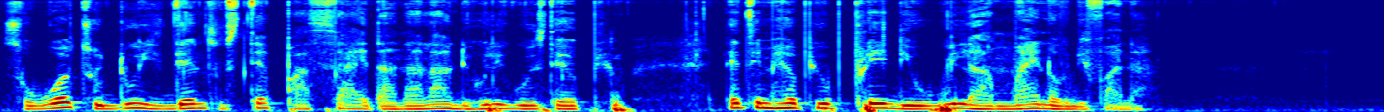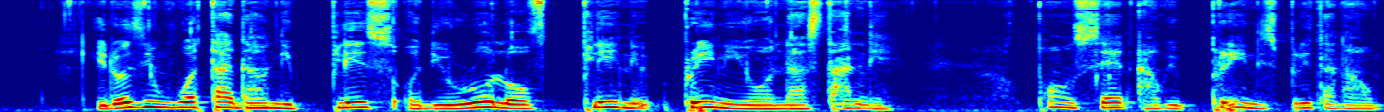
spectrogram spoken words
So, what to do is then to step aside and allow the Holy Ghost to help you. Let Him help you pray the will and mind of the Father. It doesn't water down the place or the role of praying, praying in your understanding. Paul said, I will pray in the spirit and I will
